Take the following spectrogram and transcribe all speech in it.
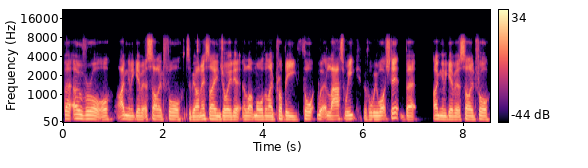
But overall, I'm going to give it a solid four. To be honest, I enjoyed it a lot more than I probably thought last week before we watched it. But I'm going to give it a solid four.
